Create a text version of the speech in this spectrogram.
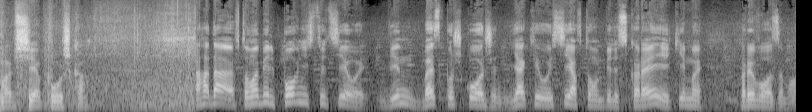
Вообще пушка. Нагадаю, автомобіль повністю цілий, він без пошкоджень, як і усі автомобілі з Кореї, які ми привозимо.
